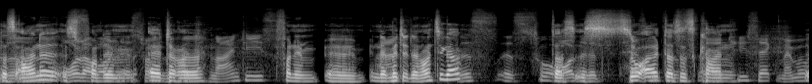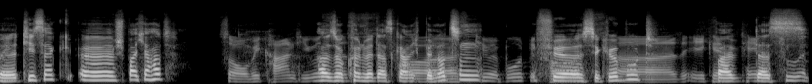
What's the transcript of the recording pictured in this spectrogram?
Das eine ist von dem ältere, von dem äh, in der Mitte der 90er. Das ist so alt, dass es keinen äh, T-Sec-Speicher äh, hat. Also können wir das gar nicht benutzen für Secure Boot, uh, weil das,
